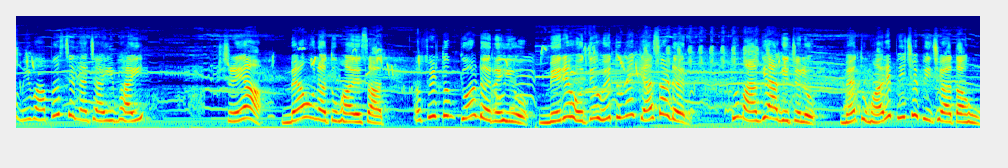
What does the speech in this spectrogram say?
हमें वापस चलना चाहिए भाई। श्रेया, मैं हूँ ना तुम्हारे साथ। और फिर तुम क्यों डर रही हो? मेरे होते हुए तुम्हें कैसा डर? तुम आगे आगे चलो। मैं तुम्हारे पीछे पीछे आता हूँ।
